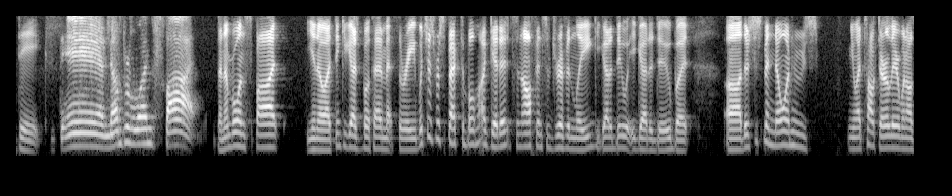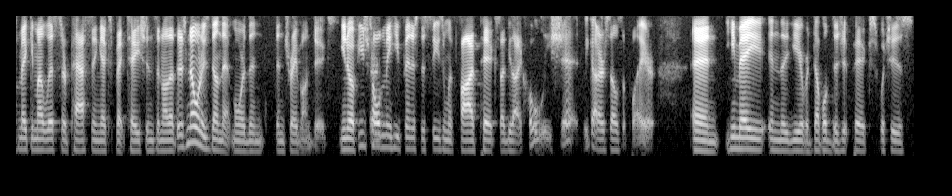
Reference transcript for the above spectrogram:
Diggs. Damn, number one spot. The number one spot. You know, I think you guys both had him at three, which is respectable. I get it. It's an offensive driven league. You got to do what you got to do. But uh, there's just been no one who's, you know, I talked earlier when I was making my list surpassing expectations and all that. There's no one who's done that more than than Trevon Diggs. You know, if you Sure. told me he finished the season with five picks, I'd be like, holy shit, we got ourselves a player. And he may in the year with double digit picks, which is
